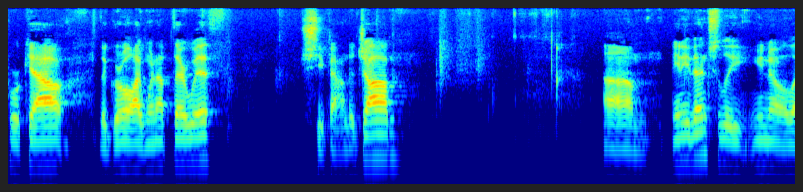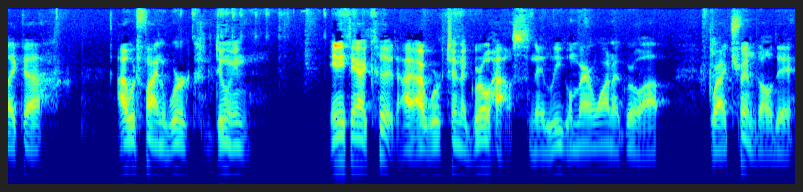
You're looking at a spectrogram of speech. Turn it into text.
work out. The girl I went up there with, she found a job. Um, and eventually, you know, like uh, I would find work doing anything I could. I, I worked in a grow house, an illegal marijuana grow op, where I trimmed all day.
